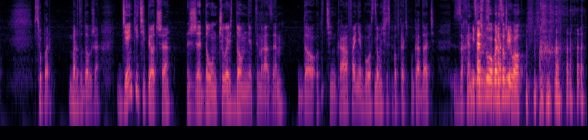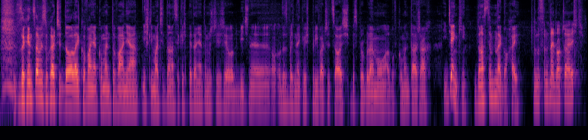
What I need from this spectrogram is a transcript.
Super, bardzo dobrze. Dzięki Ci Piotrze, że dołączyłeś do mnie tym razem do odcinka. Fajnie było z Tobą się spotkać, pogadać. Zachęcamy Mi też było słuchaczy... bardzo miło. Zachęcamy słuchaczy do lajkowania, komentowania. Jeśli macie do nas jakieś pytania, to możecie się odbić, odezwać na jakiegoś priwa czy coś bez problemu albo w komentarzach. I dzięki. Do następnego. Hej. Do następnego, cześć.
